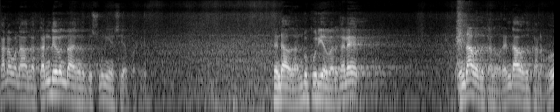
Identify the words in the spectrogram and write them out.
கனவை நாங்கள் கண்டிருந்தா எங்களுக்கு சூனியம் செய்யப்பட்டது ரெண்டாவது அன்புக்குரியவர்களே ரெண்டாவது கனவு ரெண்டாவது கனவு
